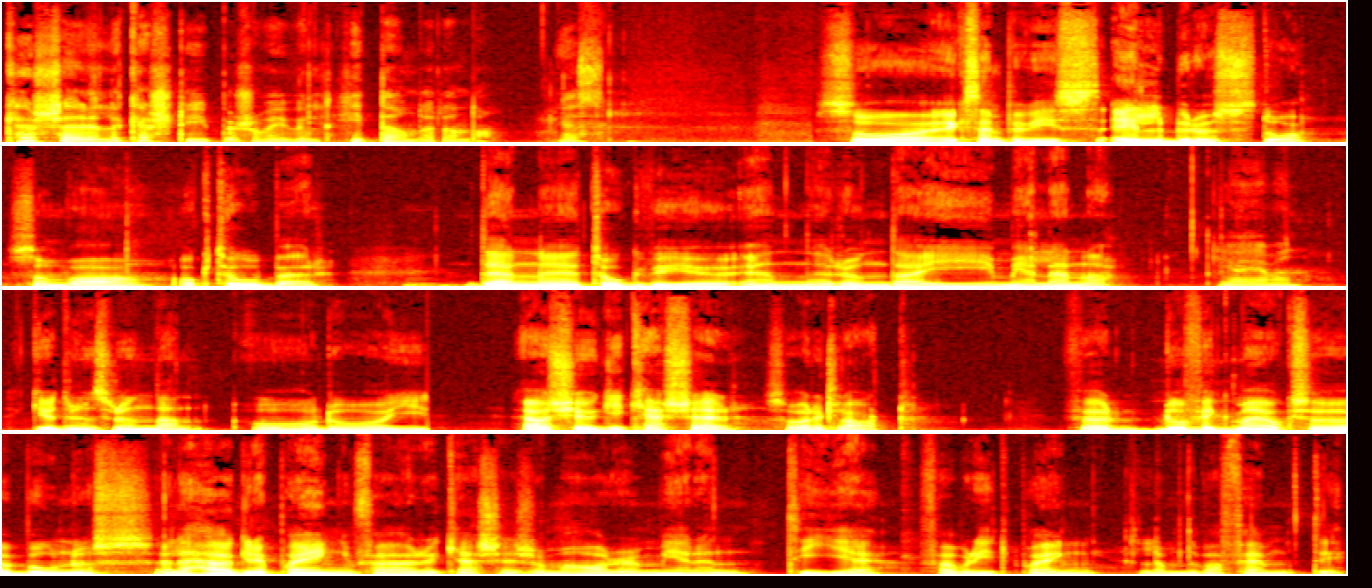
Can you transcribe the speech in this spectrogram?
cacher eller cache-typer som vi vill hitta under den dagen. Yes. Så exempelvis Elbrus då, som var oktober. Den eh, tog vi ju en runda i Melänna, Jajamän. Gudrunsrundan. Och då, ja 20 cacher så var det klart. För då fick man ju också bonus, eller högre poäng för cacher som har mer än 10 favoritpoäng. Eller om det var 50.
